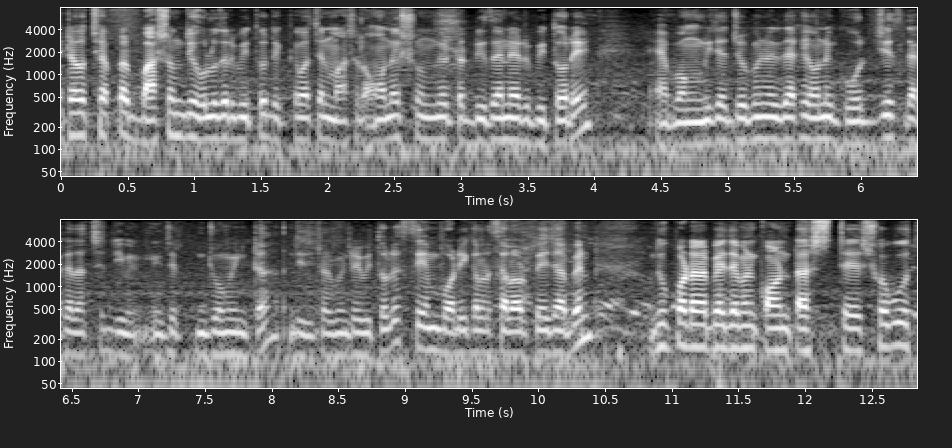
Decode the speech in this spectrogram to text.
এটা হচ্ছে আপনার বাসন্তী হলুদের ভিতর, দেখতে পাচ্ছেন মাসাল অনেক সুন্দর একটা ডিজাইনের ভিতরে এবং নিজের জমিনে দেখে অনেক গর্জিয়াস দেখা যাচ্ছে নিজের জমিনটা ডিজিটাল প্রিন্টের ভিতরে। সেম বডি কালার সালোয়ার পেয়ে যাবেন। দুপাটার পেয়ে যাবেন কন্ট্রাস্টে সবুজ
